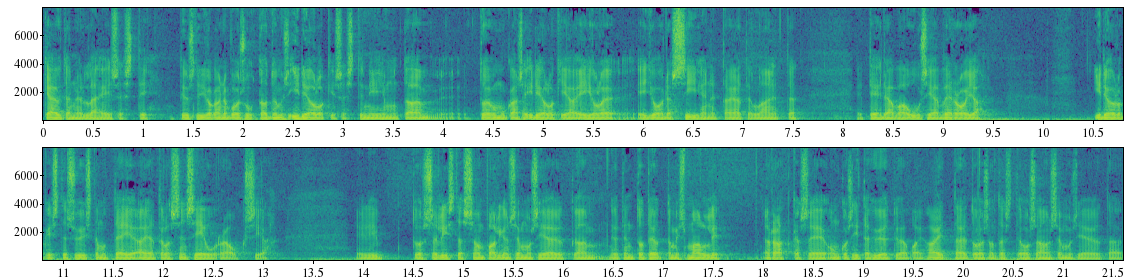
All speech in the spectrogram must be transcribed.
käytännönläheisesti. Tietysti jokainen voi suhtautua myös ideologisesti niihin, mutta toivon mukaan se ideologia ei, ole, ei johda siihen, että ajatellaan, että, että tehdään vain uusia veroja ideologisista syistä, mutta ei ajatella sen seurauksia. Eli tuossa listassa on paljon semmoisia, joiden toteuttamismalli ratkaisee, onko siitä hyötyä vai haittaa, ja toisaalta sitten osa on semmoisia, joita,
